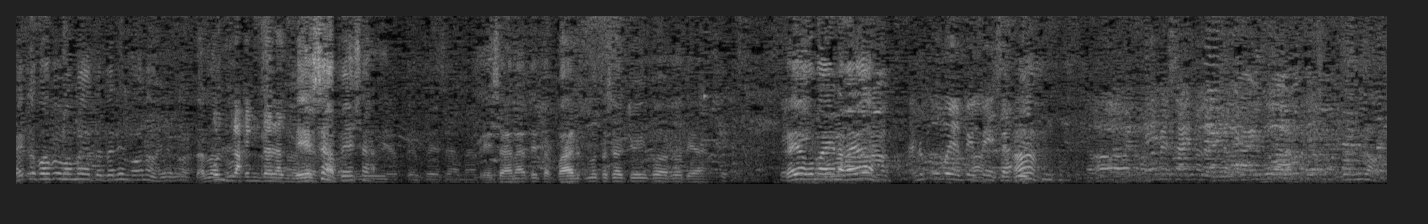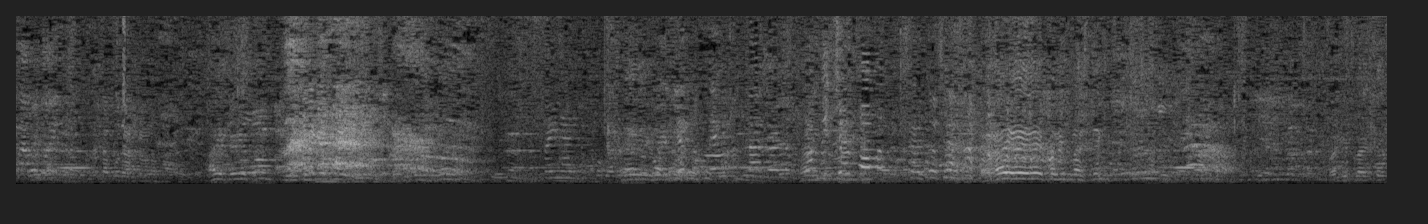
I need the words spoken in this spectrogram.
Ito pa po mamaya dadalhin mo ano. Yan, dala. Laking dalag. Pesa, pesa. Pesa natin. to. Palit mo to sa chewing ko, Rod. ya. Kayo, kumain na kayo? Ano po ba yung pepesa? Ha? Ay, kayo po. Picture po. Ay, ay, ay, pagi plastic. Pagi plastic.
